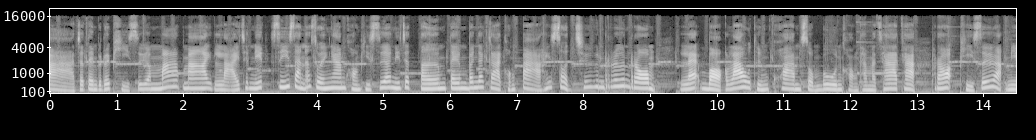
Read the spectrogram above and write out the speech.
ป่าจะเต็มไปด้วยผีเสื้อมากมาย หลายชนิด สีสันอันสวยงามของผีเสื้อนี้จะเติมเต็มบรรยากาศของป่าให้สดชื่นรื่นรม และบอกเล่าถึงความสมบูรณ์ของธรรมชาติค่ะ เพราะผีเสื้อมี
